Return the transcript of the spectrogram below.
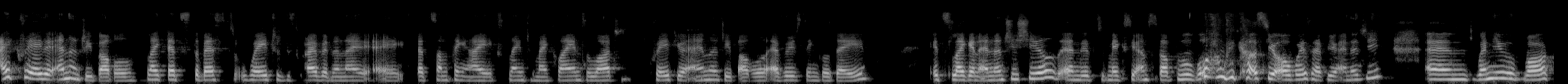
i create an energy bubble. Like that's the best way to describe it. And I, I that's something i explain to my clients a lot. Create your energy bubble every single day it's like an energy shield and it makes you unstoppable because you always have your energy and when you walk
